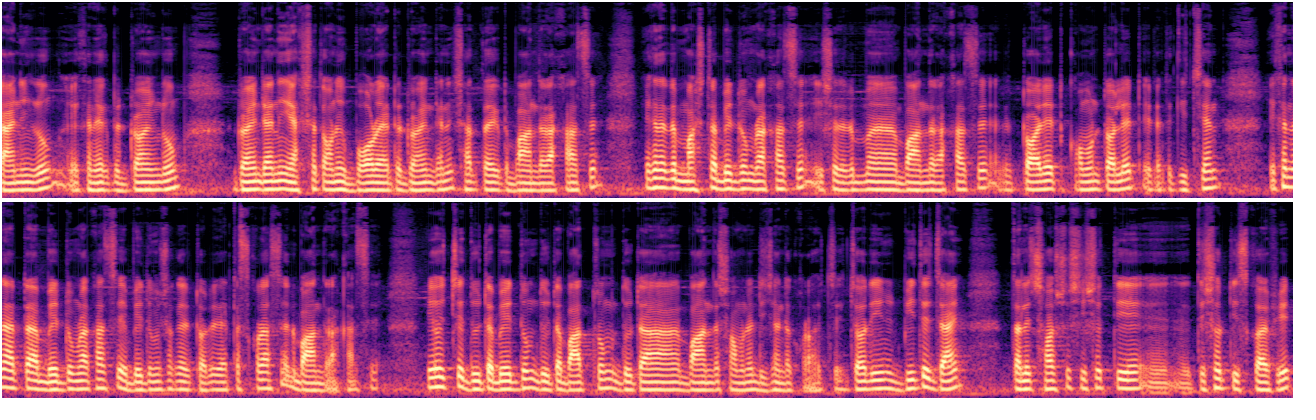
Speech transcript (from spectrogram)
ডাইনিং রুম এখানে একটা ড্রয়িং রুম ড্রয়িং ডাইনিং একসাথে অনেক বড় একটা ড্রয়িং ডাইনিং সাথে একটা বারান্দা রাখা আছে। এখানে একটা মাস্টার বেডরুম রাখা আছে এছাড়া একটা বারান্দা রাখা আছে। একটা টয়লেট কমন টয়লেট এটা একটা কিচেন এখানে একটা বেডরুম রাখা আছে, এই বেডরুমের সঙ্গে টয়লেট অ্যাটাচ করা আছে, একটা বারান্দা রাখা আছে। এ হচ্ছে দুইটা বেডরুম দুইটা বাথরুম দুইটা বারান্দার সমানে ডিজাইনটা করা হচ্ছে যদি ইউনিট বিতে যায় তাহলে ছশো ছেষট্টি তেষট্টি স্কোয়ার ফিট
